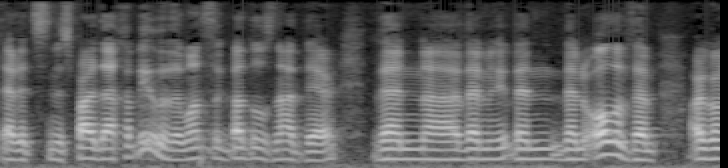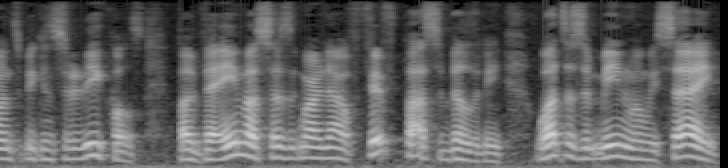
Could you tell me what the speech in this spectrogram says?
that it's nispar da chavila that once the gadol's not there, then uh, then then then all of them are going to be considered equals. But ve'ema says the Gemara now fifth possibility. What does it mean when we say?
